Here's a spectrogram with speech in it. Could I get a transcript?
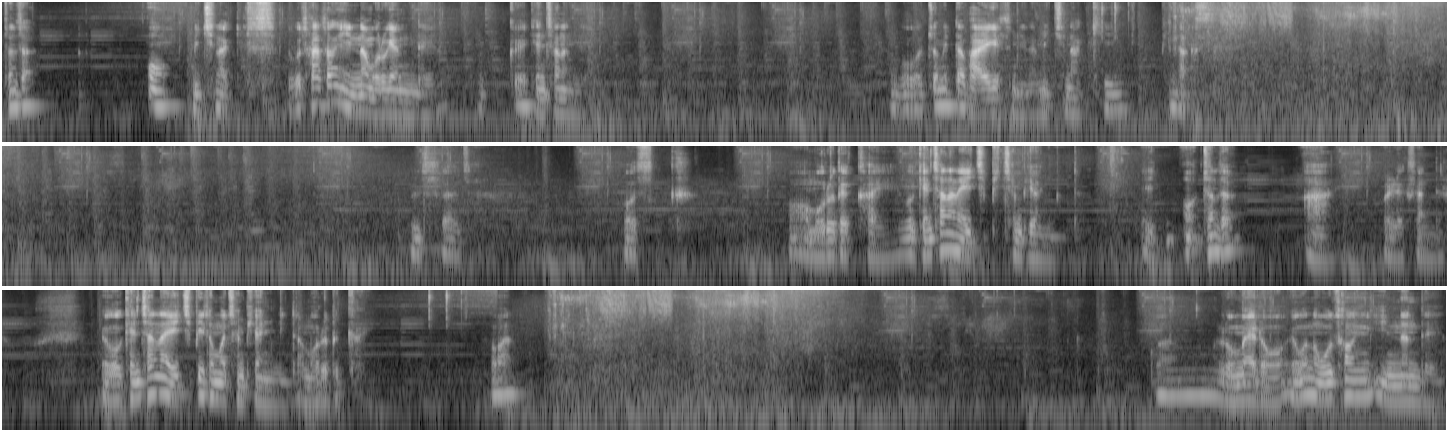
전사. 어 미친 아기. 이거 사성이 있나 모르겠는데 꽤 괜찮은데. 이거 좀 이따 봐야겠습니다. 미친 아키 피낙스. 불사자 머스크 어 모르데카이 이거 괜찮은 HP 챔피언입니다 이- 어 전사 아 올렉산드로 이거 괜찮은 HP 소모 챔피언입니다. 모르데카이. 소환 꽝, 로메로. 이건 5성 있는데.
